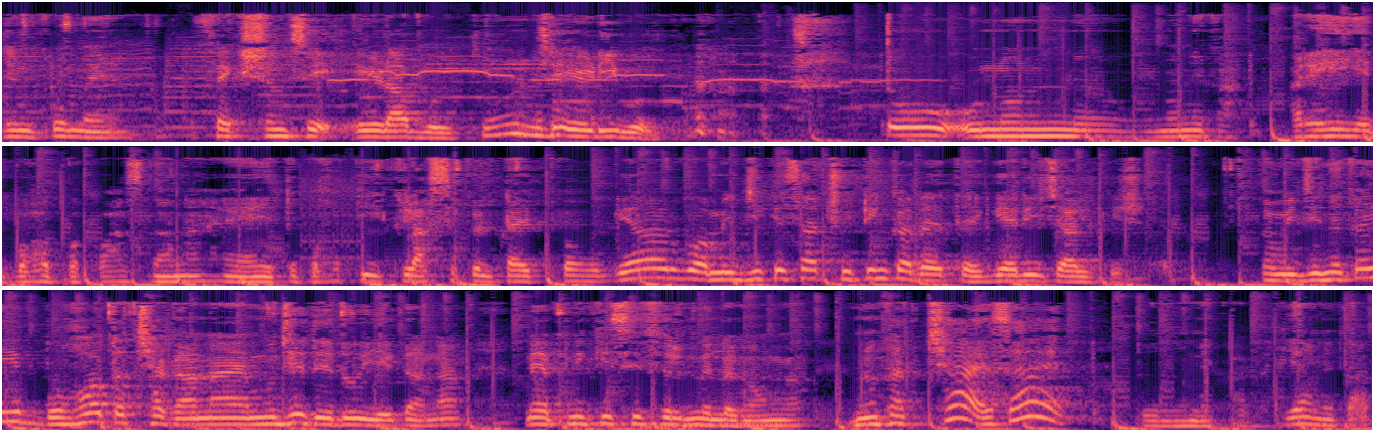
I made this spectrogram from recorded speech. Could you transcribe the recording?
जिनको मैं फैक्शन से एड़ा बोलती हूँ, मुझे एड़ी बोलती हूँ। तो उन्होंने उन्होंने कहा, अरे, ये बहुत बकवास गाना है, ये तो बहुत ही क्लासिकल टाइप का हो गया। और वो अमित जी के साथ शूटिंग कर रहे थे, गैरी चाल की तो अमित जी ने कहा, ये बहुत अच्छा गाना है, मुझे दे दो ये गाना, मैं अपनी किसी फ़िल्म में लगाऊँगा। उन्होंने कहा अच्छा ऐसा है? तो उन्होंने कहा भैया अमिताभ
